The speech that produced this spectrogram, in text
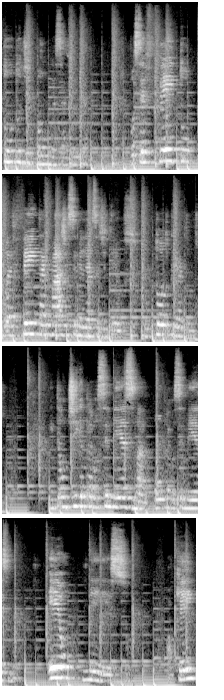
tudo de bom nessa vida. Você é feito ou é feita a imagem e semelhança de Deus, o todo Criador. Então diga para você mesma ou para você mesmo: eu mereço, ok?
